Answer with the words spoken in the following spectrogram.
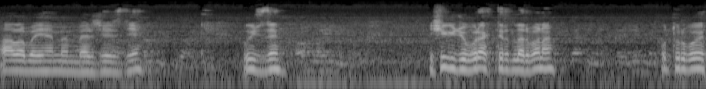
Arabayı hemen vereceğiz diye. Bu yüzden işi gücü bıraktırdılar bana. Bu turboyu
